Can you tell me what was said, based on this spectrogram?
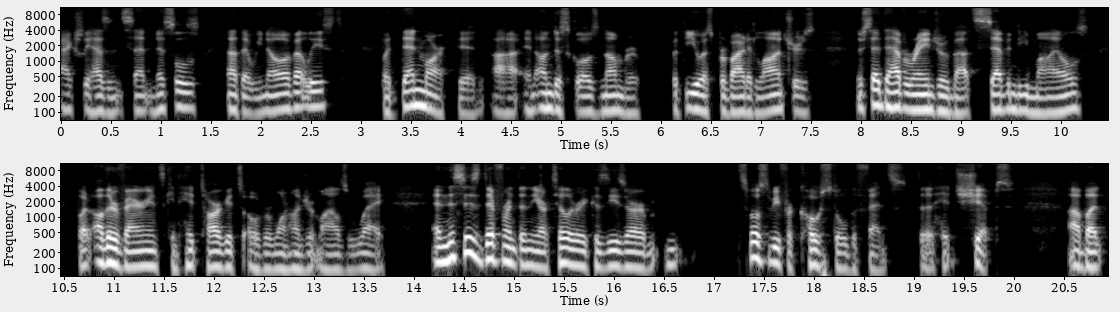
actually hasn't sent missiles, not that we know of, at least. But Denmark did uh, an undisclosed number. But the U.S. provided launchers. They're said to have a range of about 70 miles, but other variants can hit targets over 100 miles away. And this is different than the artillery because these are supposed to be for coastal defense to hit ships. Uh, but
